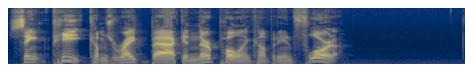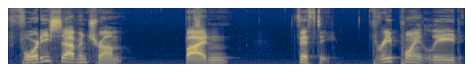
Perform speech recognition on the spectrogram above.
St. Pete comes right back in their polling company in Florida. 47 Trump, Biden 50. Three point lead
